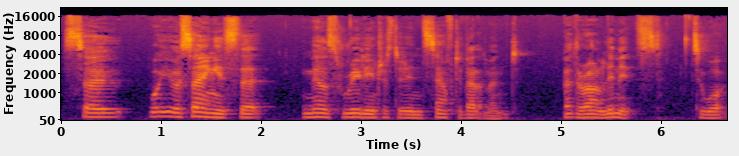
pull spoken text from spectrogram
So, what you are saying is that Mill's really interested in self development, but there are limits to what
